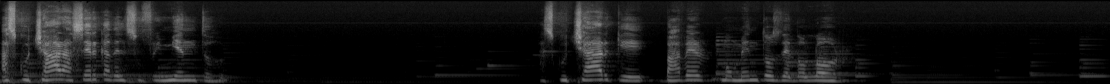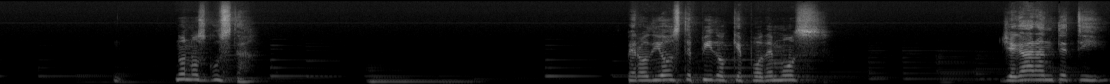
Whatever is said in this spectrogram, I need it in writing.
a escuchar acerca del sufrimiento, a escuchar que va a haber momentos de dolor, no nos gusta. Pero Dios te pido que podemos llegar ante ti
